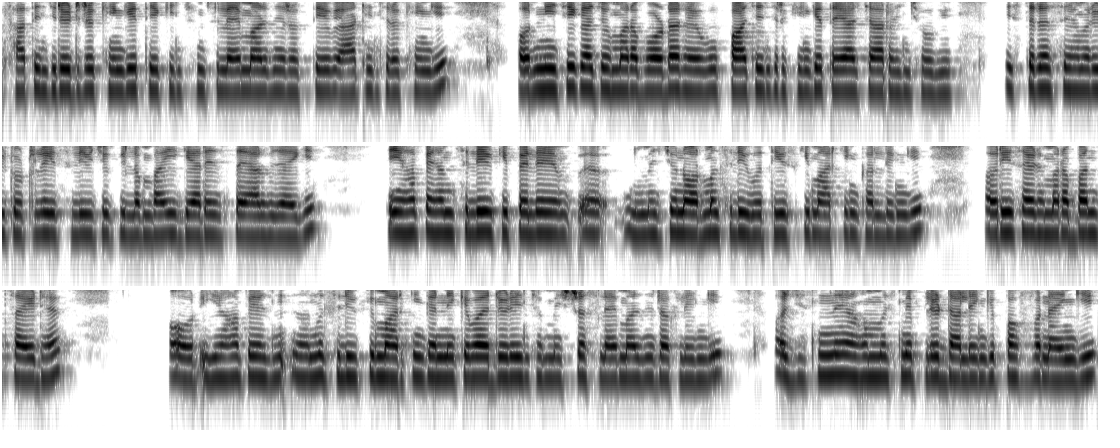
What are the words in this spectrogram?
सात इंच रेडी रखेंगे तो एक इंच हम सिलाई मार्जिन रखते हुए आठ इंच रखेंगे। और नीचे का जो हमारा बॉर्डर है वो पाँच इंच रखेंगे तैयार चार इंच होगी। इस तरह से हमारी टोटल स्लीव जो कि लंबाई ग्यारह इंच तैयार हो जाएगी। तो यहाँ पे हम स्लीव की पहले जो नॉर्मल स्लीव होती है उसकी मार्किंग कर लेंगे। और ये साइड हमारा बंद साइड है। और यहाँ पे नॉर्मल स्लीव की मार्किंग करने के बाद डेढ़ इंच हम एक्स्ट्रा सिलाई मार्जिन रख लेंगे। और जितने हम इसमें प्लेट डालेंगे पफ बनाएँगे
